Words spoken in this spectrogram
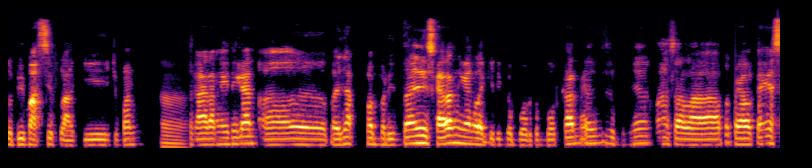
lebih masif lagi cuman uh. sekarang ini kan uh, banyak pemerintah ini sekarang yang lagi digembor-gemborkan kan sebenarnya masalah apa PLTS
